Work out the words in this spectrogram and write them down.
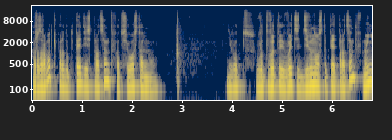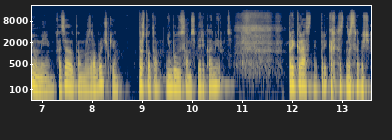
разработке продукта 5-10% от всего остального. И вот, вот в, этой, в эти 95% мы не умеем. Хотя там разработчики... Да что там, не буду сам себя рекламировать. Прекрасный, прекрасный разработчик.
